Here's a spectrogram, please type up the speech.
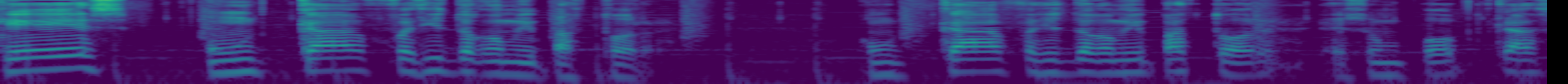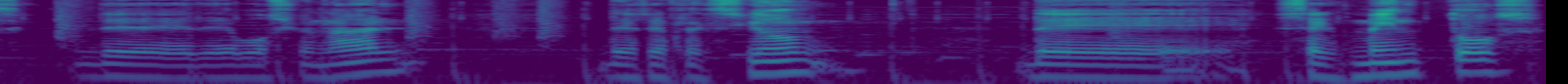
¿Qué es un cafecito con mi pastor? Un cafecito con mi pastor es un podcast de, devocional, de reflexión, de segmentos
